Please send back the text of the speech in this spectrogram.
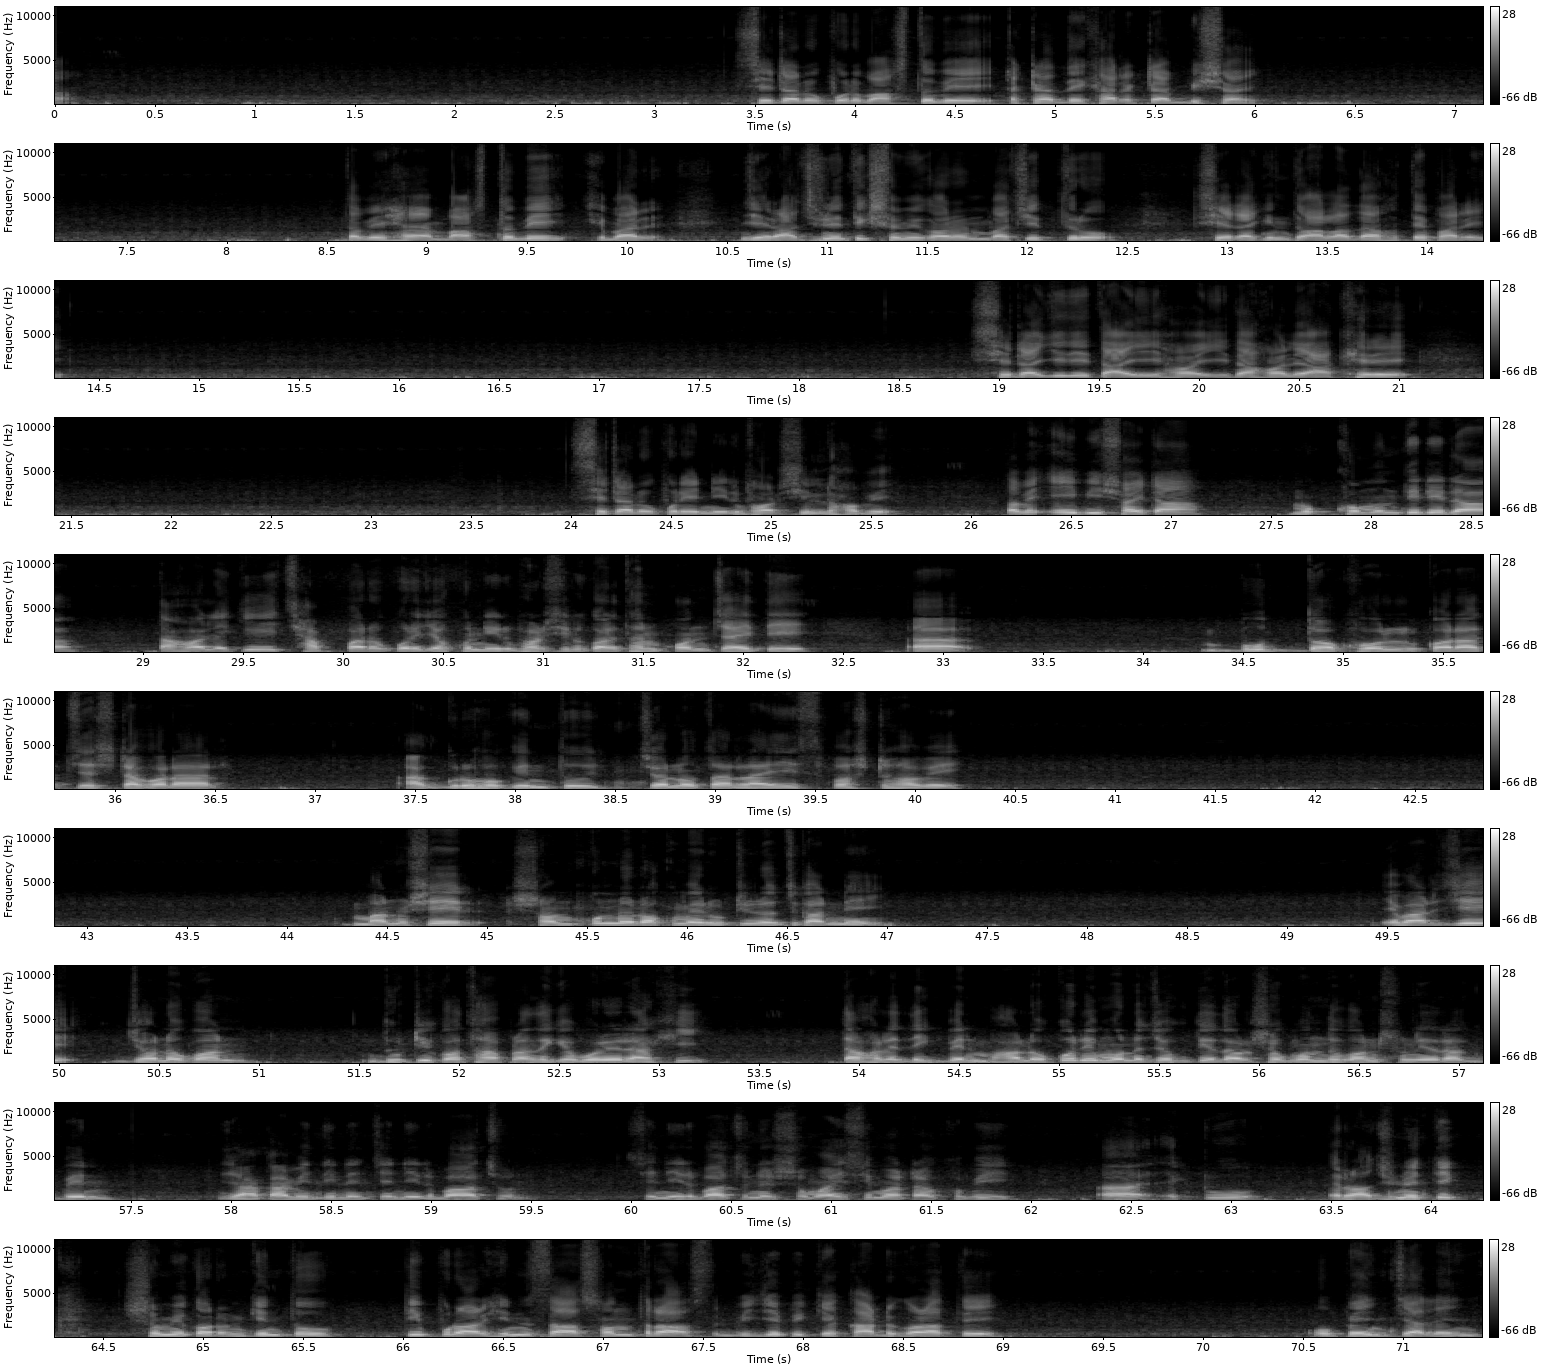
সেটার উপর বাস্তবে একটা দেখার একটা বিষয়। তবে হ্যাঁ বাস্তবে এবার যে রাজনৈতিক সমীকরণ বা চিত্র, সেটা কিন্তু আলাদা হতে পারে। সেটা যদি তাই হয়, তাহলে আখেরে সেটার উপরে নির্ভরশীল হবে। তবে এই বিষয়টা মুখ্যমন্ত্রীরা তাহলে কি ছাপ্পার ওপরে যখন নির্ভরশীল করে, তখন পঞ্চায়েতে বুথ দখল করার চেষ্টা করার আগ্রহ কিন্তু জনতার রায়ে স্পষ্ট হবে। মানুষের সম্পূর্ণ রকমের রুটি রোজগার নেই। এবার যে জনগণ দুটি কথা আপনাদেরকে বলে রাখি, তাহলে দেখবেন ভালো করে মনোযোগ দিয়ে দর্শক বন্ধুগণ শুনে রাখবেন যে আগামী দিনের যে নির্বাচন, সে নির্বাচনের সময়সীমাটা খুবই একটু রাজনৈতিক সমীকরণ। কিন্তু ত্রিপুরার হিংসা, সন্ত্রাস, বিজেপিকে কাঠগড়াতে ওপেন চ্যালেঞ্জ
